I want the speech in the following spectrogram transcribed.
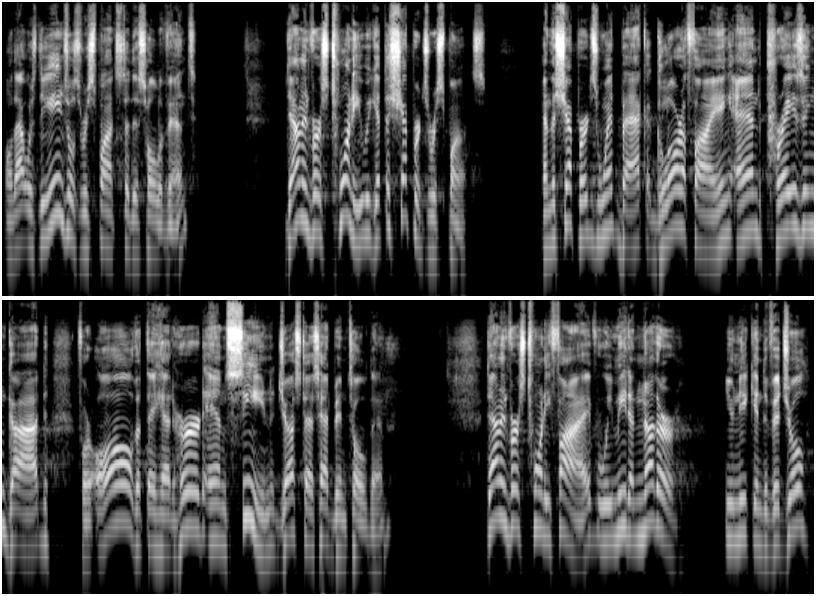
Well, that was the angel's response to this whole event. Down in verse 20, we get the shepherd's response. And the shepherds went back glorifying and praising God for all that they had heard and seen, just as had been told them. Down in verse 25, we meet another unique individual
